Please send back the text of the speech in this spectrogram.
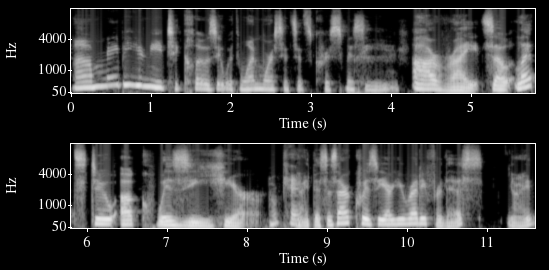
Um, maybe you need to close it with one more since it's Christmas Eve. All right, so let's do a quizzie here. Okay. All right, this is our quizzie. Are you ready for this? All right.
